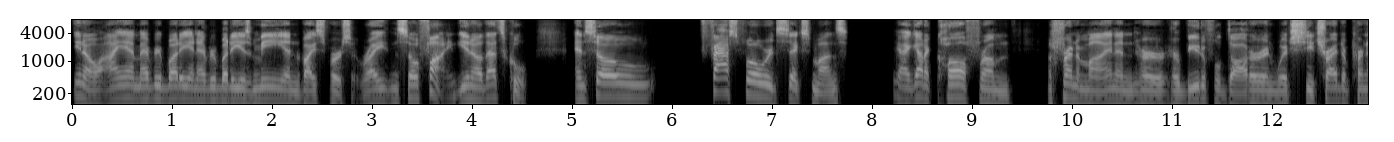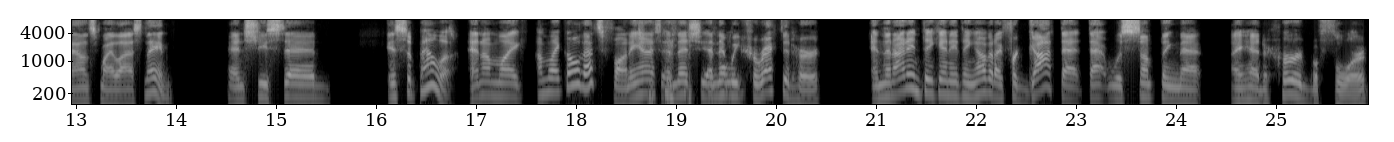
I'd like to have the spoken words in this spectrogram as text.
you know, I am everybody and everybody is me and vice versa, right? And so fine, you know, that's cool. And so fast forward six months, I got a call from a friend of mine and her her beautiful daughter, in which she tried to pronounce my last name, and she said Isabella, and I'm like, I'm like, oh, that's funny, and, I, and then she and then we corrected her, and then I didn't think anything of it. I forgot that that was something that I had heard before.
